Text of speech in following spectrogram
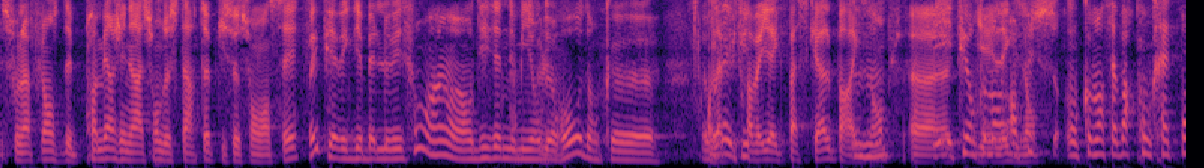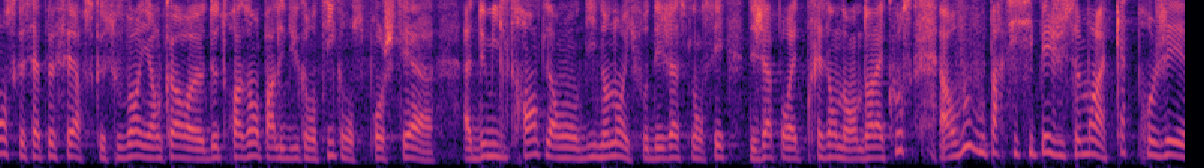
sous l'influence des premières générations de startups qui se sont lancées. Oui, puis avec des belles levées de fonds, hein, en dizaines de millions d'euros. Donc, euh, on voilà, a pu travailler avec Pascal, par mhm. exemple. Euh, et, puis on commence, en plus, on commence à voir concrètement ce que ça peut faire, parce que souvent, il y a encore 2-3 euh, ans, on parlait du quantique, on se projetait à, à, 2030. Là, on dit non, non, il faut déjà se lancer, déjà pour être présent dans, dans la course. Alors vous, vous participez justement à quatre projets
